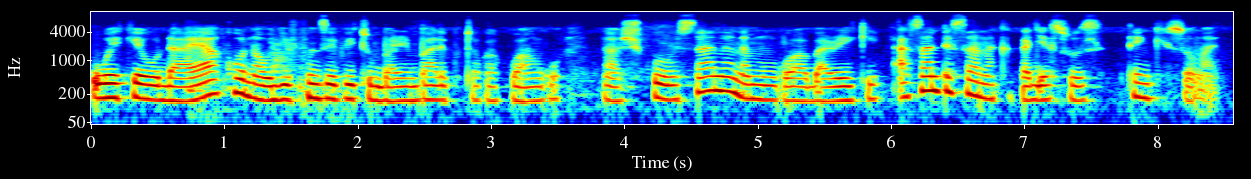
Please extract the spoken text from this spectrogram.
uweke oda yako na ujifunze vitu mbalimbali kutoka kwangu. Nashukuru sana na Mungu awabariki. Asante sana kaka Jesus. Thank you so much.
